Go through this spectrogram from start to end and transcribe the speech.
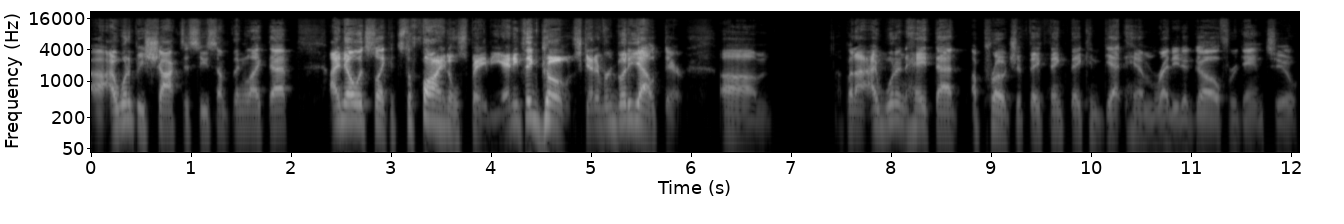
Uh, I wouldn't be shocked to see something like that. I know it's like it's the finals, baby. Anything goes. Get everybody out there. Um, But I, I wouldn't hate that approach if they think they can get him ready to go for game two.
